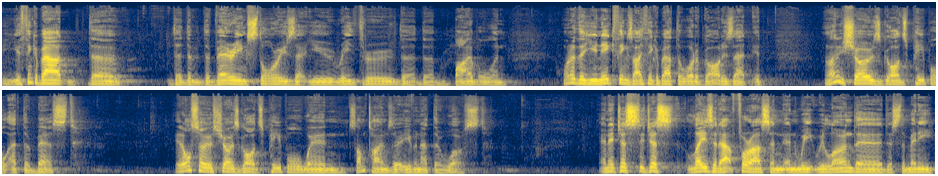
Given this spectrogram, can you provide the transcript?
You think about the, the, the, the varying stories that you read through the, the Bible, and one of the unique things I think about the Word of God is that it not only shows God's people at their best, it also shows God's people when sometimes they're even at their worst. And it just, it just lays it out for us, and, and we, we learn there just the many,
